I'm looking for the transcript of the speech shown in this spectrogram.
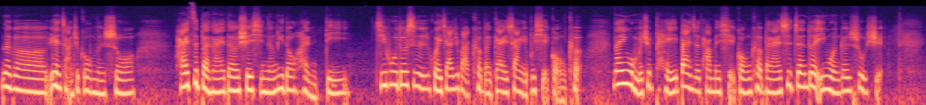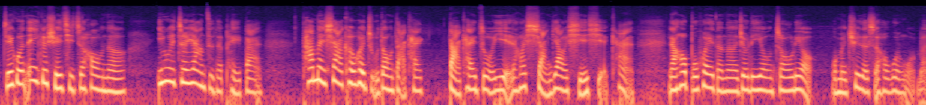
那个院长就跟我们说，孩子本来的学习能力都很低。几乎都是回家就把课本盖上，也不写功课。那因为我们去陪伴着他们写功课，本来是针对英文跟数学，结果那一个学期之后呢，因为这样子的陪伴，他们下课会主动打开打开作业，然后想要写写看，然后不会的呢，就利用周六我们去的时候问我们。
